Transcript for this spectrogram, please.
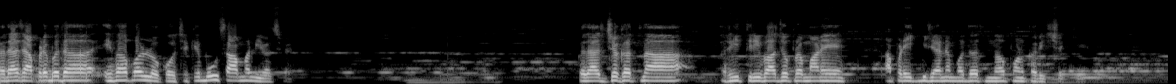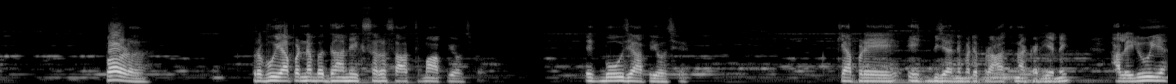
કદાચ આપણે બધા એવા પણ લોકો છે કે બહુ સામાન્ય છે. કદાચ જગતના રીત રિવાજો પ્રમાણે આપણે એકબીજાને મદદ ન પણ કરી શકીએ. પણ પ્રભુએ આપણને બધાને એક સરસ આત્મા આપ્યો છે. એક બોજ આપ્યો છે કે આપણે એકબીજાને માટે પ્રાર્થના કરીએ નહીં. હાલેલુયા.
